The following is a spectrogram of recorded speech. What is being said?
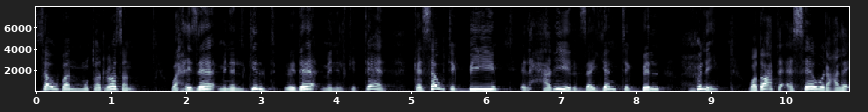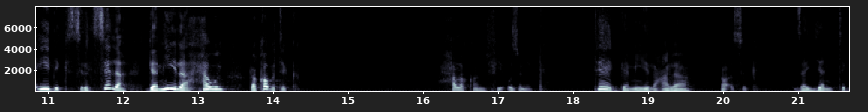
ثوبا مطرزا. وحذاء من الجلد رداء من الكتان كسوتك بالحرير زينتك بالحلي. وضعت أساور على إيدك سلسلة جميلة حول رقبتك. حلقا في أذنك. تاج جميل على رأسك. زينتك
